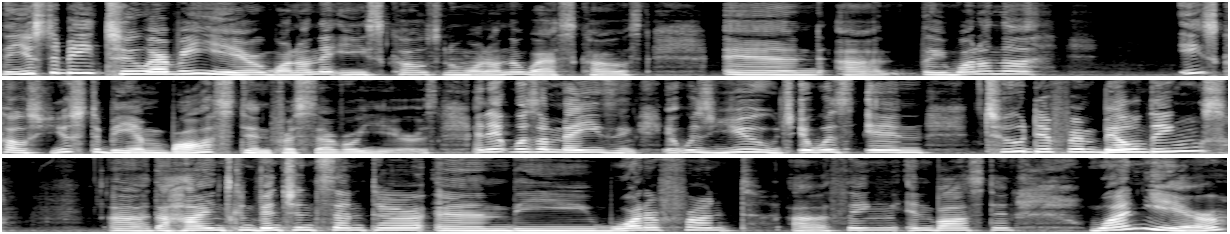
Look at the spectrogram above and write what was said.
There used to be two every year, one on the East Coast and one on the West Coast. And uh, the one on the East Coast used to be in Boston for several years, and it was amazing. It was huge. It was in two different buildings uh, the Hynes Convention Center and the waterfront uh, thing in Boston. One year,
